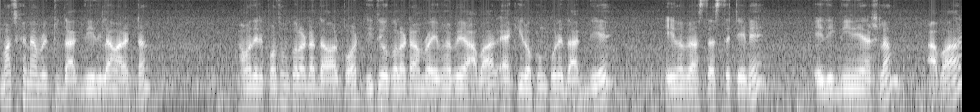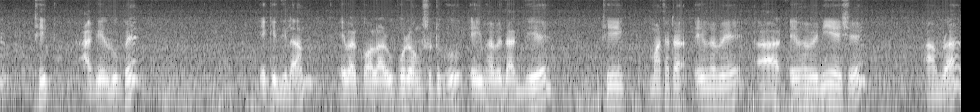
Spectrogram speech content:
মাঝখানে আমরা একটু দাগ দিয়ে দিলাম আরেকটা। আমাদের প্রথম কলাটা দেওয়ার পর দ্বিতীয় কলাটা আমরা এভাবে আবার একই রকম করে দাগ দিয়ে এইভাবে আস্তে আস্তে টেনে এদিক দিয়ে নিয়ে আসলাম। আবার ঠিক আগের রূপে এঁকে দিলাম। এবার কলার উপরের অংশটুকু এইভাবে দাগ দিয়ে ঠিক মাথাটা এভাবে আর এভাবে নিয়ে এসে আমরা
